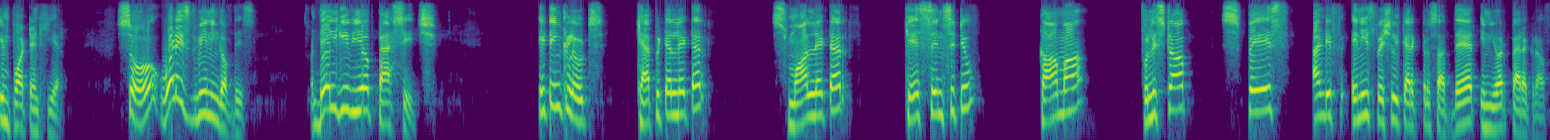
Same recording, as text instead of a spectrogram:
important here. So what is the meaning of this? They'll give you a passage it includes capital letter small letter case sensitive comma full stop space and if any special characters are there in your paragraph.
